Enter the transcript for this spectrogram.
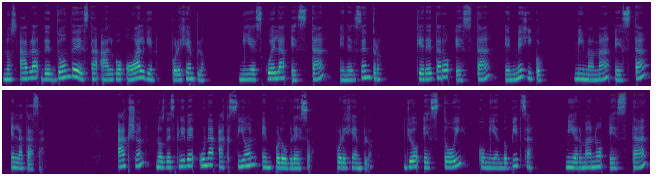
Nos habla de dónde está algo o alguien. Por ejemplo, mi escuela está en el centro. Querétaro está en México. Mi mamá está en la casa. Action nos describe una acción en progreso. Por ejemplo, yo estoy comiendo pizza. Mi hermano está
